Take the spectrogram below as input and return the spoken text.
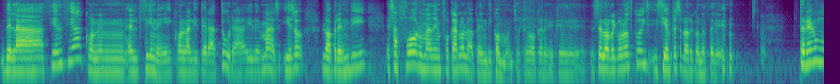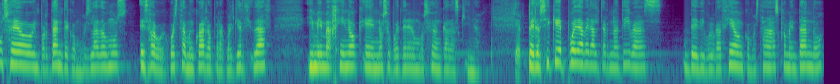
de la ciencia con el cine y con la literatura y demás. Y eso lo aprendí, esa forma de enfocarlo lo aprendí con Moncho. Tengo que. que se lo reconozco y, y siempre se lo reconoceré. Tener un museo importante como es la Domus es algo que cuesta muy caro para cualquier ciudad y me imagino que no se puede tener un museo en cada esquina. Cierto. Pero sí que puede haber alternativas de divulgación, como estabas comentando,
